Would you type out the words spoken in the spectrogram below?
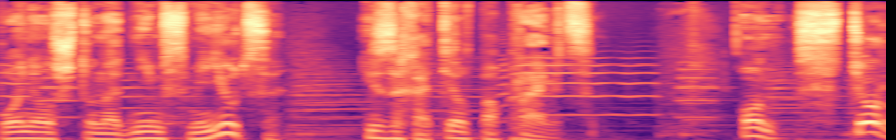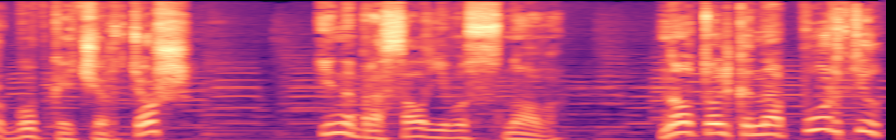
понял, что над ним смеются, и захотел поправиться. Он стер губкой чертеж и набросал его снова. Но только напортил,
